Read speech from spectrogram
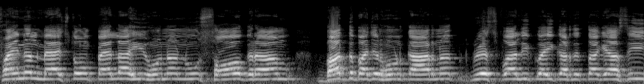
ਫਾਈਨਲ ਮੈਚ ਤੋਂ ਪਹਿਲਾਂ ਹੀ ਉਹਨਾਂ ਨੂੰ 100 ਗ੍ਰਾਮ ਵੱਧ ਵਜਨ ਹੋਣ ਕਾਰਨ ਡਿਸਕੁਆਲੀਫਾਈ ਕਰ ਦਿੱਤਾ ਗਿਆ ਸੀ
